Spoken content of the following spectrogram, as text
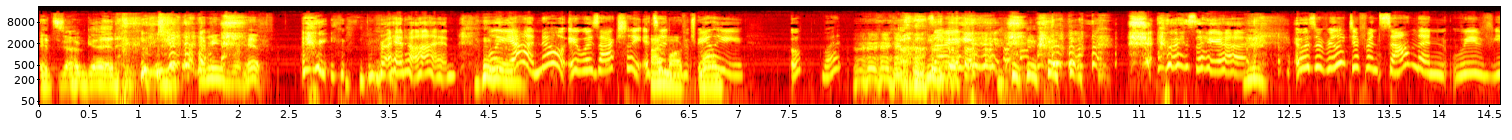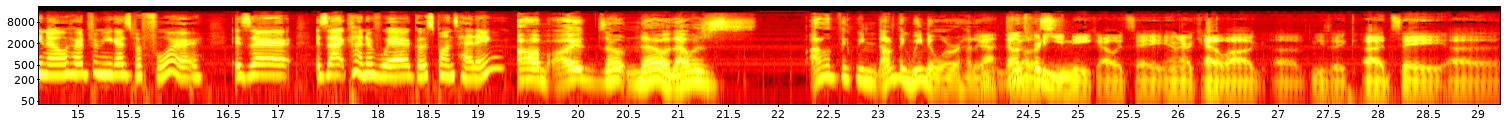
it's so good. That means we're hip. right on. Well, yeah, no, it was actually it's Hi, a Mark's mom. Really. Oh, what? Sorry. it was a uh, it was a really different sound than we've you know heard from you guys before. Is there is that kind of where Ghost Blonde's heading? um, I don't know. That was. I don't think we. I don't think we know where we're heading. Yeah, that be one's pretty unique, I would say, in our catalog of music. I'd say uh,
